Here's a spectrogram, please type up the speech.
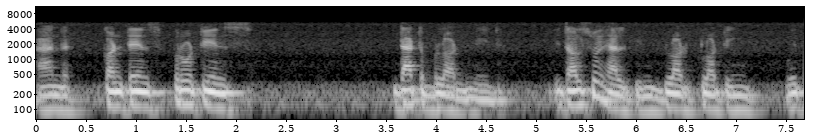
and contains proteins that blood need. It also helps in blood clotting with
